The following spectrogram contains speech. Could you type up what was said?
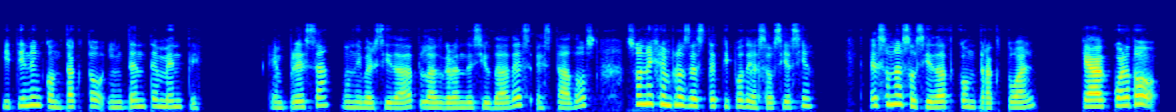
y tienen contacto intentemente. Empresa, universidad, las grandes ciudades, estados, son ejemplos de este tipo de asociación. Es una sociedad contractual que, de acuerdo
